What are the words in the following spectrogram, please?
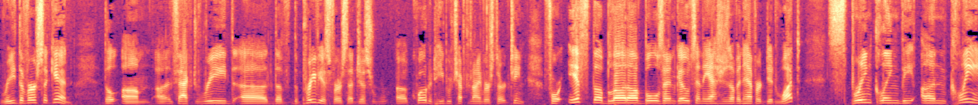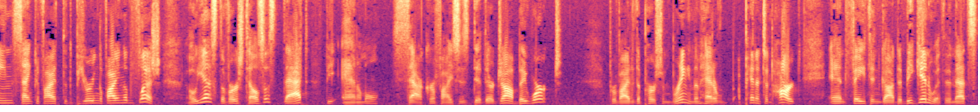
Read the verse again. The, um, uh, in fact, read uh, the the previous verse that just uh, quoted, Hebrews chapter nine, verse thirteen. For if the blood of bulls and goats and the ashes of an heifer did what? Sprinkling the unclean sanctifieth to the purifying of the flesh. Oh yes, the verse tells us that the animal sacrifices did their job. They worked provided the person bringing them had a, a penitent heart and faith in God to begin with. And that's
